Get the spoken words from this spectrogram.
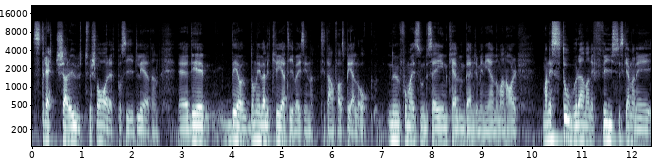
stretchar ut försvaret på sidleden. Eh, det, det, de är väldigt kreativa i sin, sitt anfallsspel och nu får man ju som du säger in Kelvin Benjamin igen och man har man är stora, man är fysiska, man är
